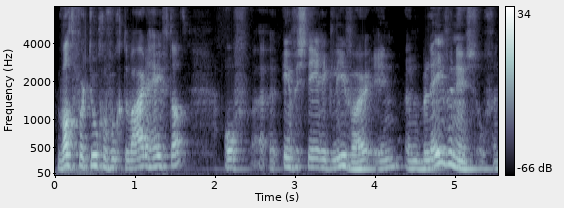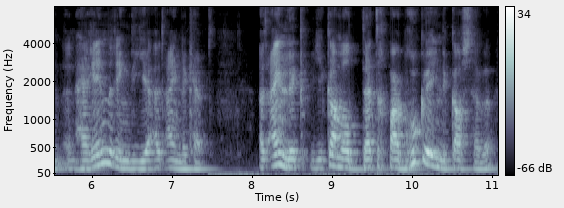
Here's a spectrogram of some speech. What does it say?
Wat voor toegevoegde waarde heeft dat? Of uh, investeer ik liever in een belevenis of een, een herinnering die je uiteindelijk hebt? Uiteindelijk, je kan wel 30 paar broeken in de kast hebben,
